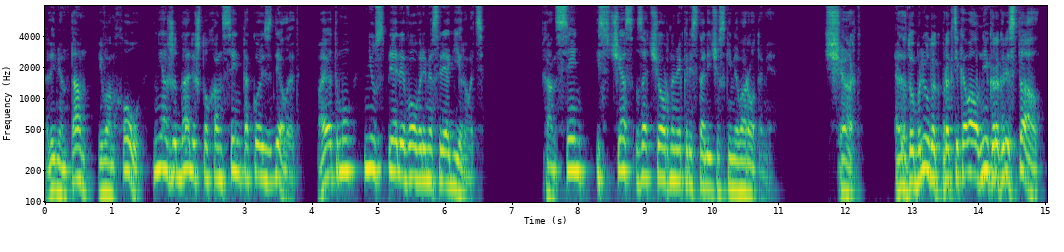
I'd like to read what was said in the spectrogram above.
Лиментан и Ван Хоу не ожидали, что Хан Сень такое сделает, поэтому не успели вовремя среагировать. Хан Сень исчез за черными кристаллическими воротами. «Черт! Этот ублюдок практиковал микрокристалл!»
